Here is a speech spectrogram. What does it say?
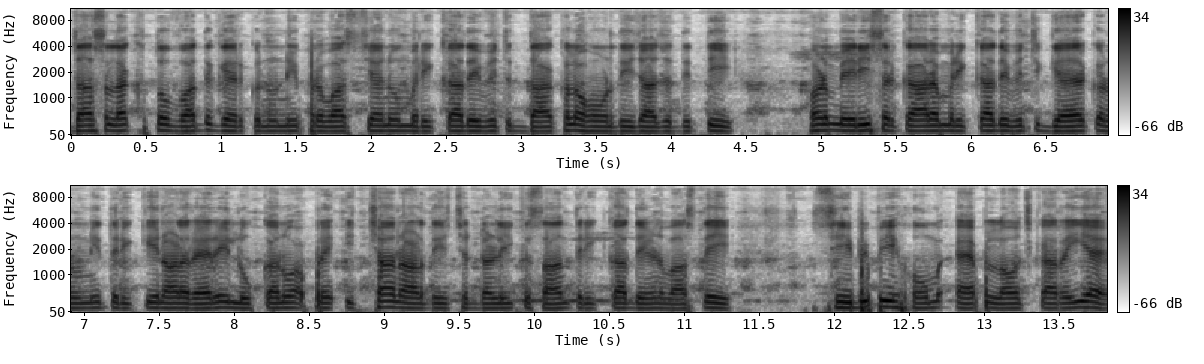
10 ਲੱਖ ਤੋਂ ਵੱਧ ਗੈਰ ਕਾਨੂੰਨੀ ਪ੍ਰਵਾਸੀਆਂ ਨੂੰ ਅਮਰੀਕਾ ਦੇ ਵਿੱਚ ਦਾਖਲ ਹੋਣ ਦੀ ਇਜਾਜ਼ਤ ਦਿੱਤੀ। ਹੁਣ ਮੇਰੀ ਸਰਕਾਰ ਅਮਰੀਕਾ ਦੇ ਵਿੱਚ ਗੈਰ ਕਾਨੂੰਨੀ ਤਰੀਕੇ ਨਾਲ ਰਹਿ ਰਹੇ ਲੋਕਾਂ ਨੂੰ ਆਪਣੇ ਇੱਛਾ ਨਾਲ ਦੇਸ਼ ਛੱਡਣ ਲਈ ਕਿਸਾਨ ਤਰੀਕਾ ਦੇਣ ਵਾਸਤੇ CBP ਹੋਮ ਐਪ ਲਾਂਚ ਕਰ ਰਹੀ ਹੈ।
